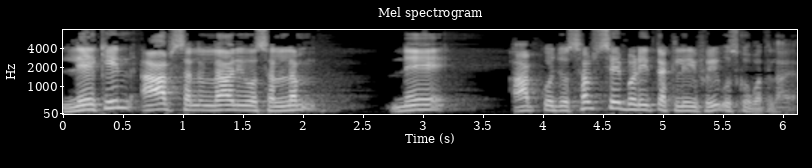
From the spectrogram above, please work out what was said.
लेकिन आप सल्लल्लाहु अलैहि वसल्लम ने आपको जो सबसे बड़ी तकलीफ़ हुई उसको बतलाया।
